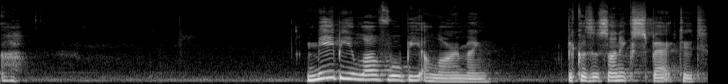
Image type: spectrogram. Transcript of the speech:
ugh. Maybe love will be alarming because it's unexpected.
